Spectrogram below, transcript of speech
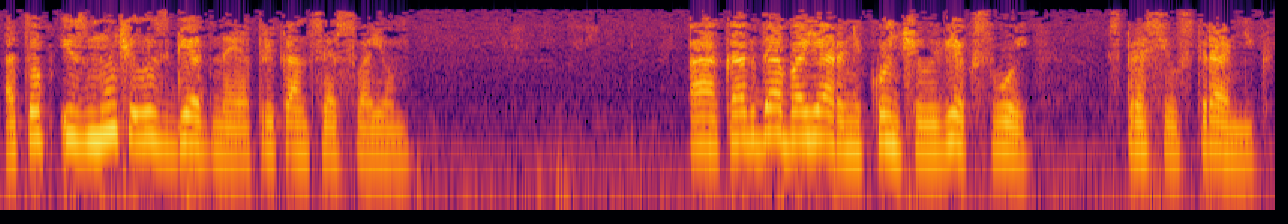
«А то б измучилась бедная при конце своем». «А когда боярня кончила век свой?» — спросил странник.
